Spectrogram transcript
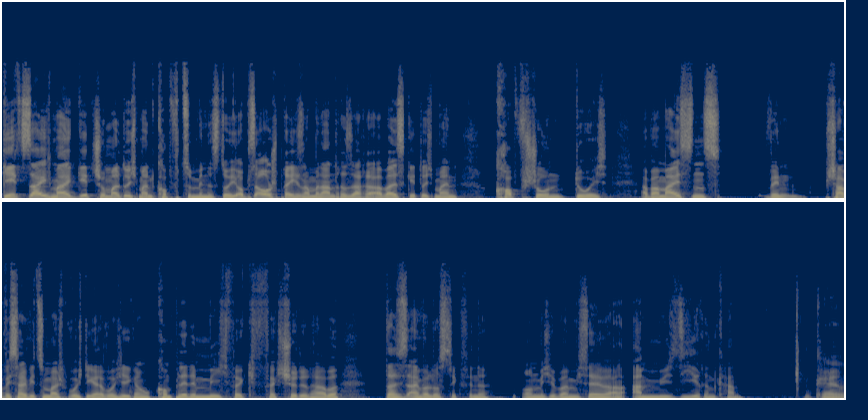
geht, sag ich mal, geht schon mal durch meinen Kopf zumindest durch. Ob ich es ausspreche, ist nochmal eine andere Sache, aber es geht durch meinen Kopf schon durch. Aber meistens, wenn schaffe ich es halt wie zum Beispiel, wo ich die, wo ich die komplette Milch ver verschüttet habe, dass ich es einfach lustig finde und mich über mich selber amüsieren kann. Okay.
